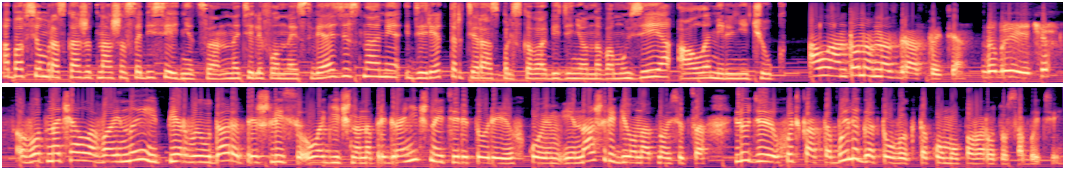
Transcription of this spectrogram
Обо всем расскажет наша собеседница. На телефонной связи с нами директор Тираспольского объединенного музея Алла Мельничук. Алла Антоновна, здравствуйте. Добрый вечер. Вот начало войны и первые удары пришлись логично на приграничные территории, к коим и наш регион относится. Люди хоть как-то были готовы к такому повороту событий?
